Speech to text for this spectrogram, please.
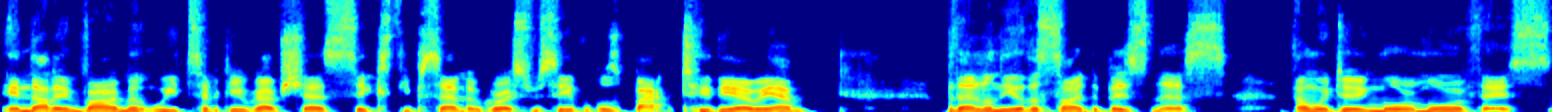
In that environment, we typically rev share 60% of gross receivables back to the OEM. But then on the other side of the business, and we're doing more and more of this,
